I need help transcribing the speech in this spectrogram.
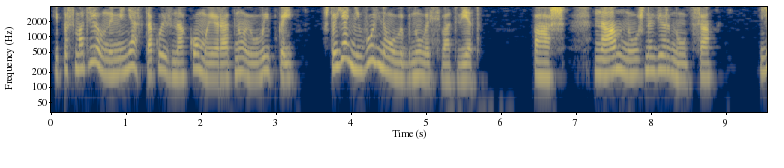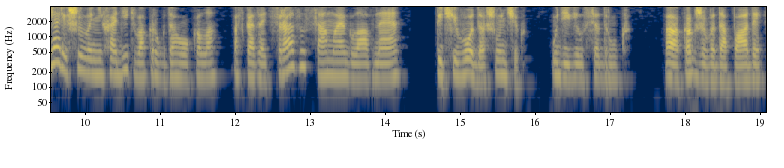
и посмотрел на меня с такой знакомой и родной улыбкой, что я невольно улыбнулась в ответ. «Паш, нам нужно вернуться». Я решила не ходить вокруг да около, а сказать сразу самое главное. «Ты чего, Дашунчик? — удивился друг. «А как же водопады?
